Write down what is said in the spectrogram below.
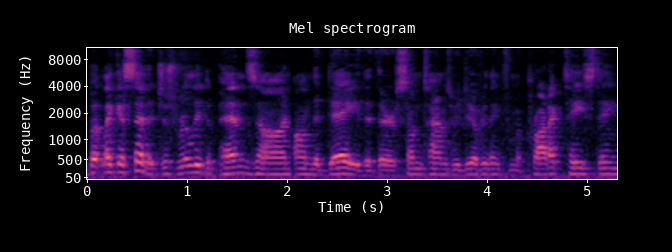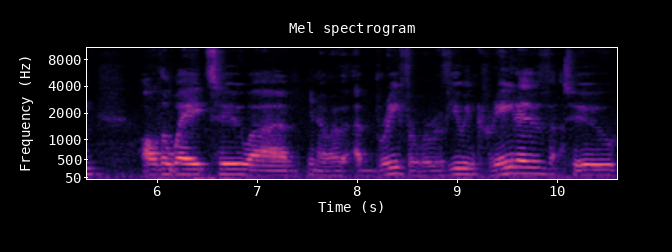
but like I said, it just really depends on on the day. That there are sometimes we do everything from a product tasting, all the way to uh, you know a, a, brief or we're reviewing creative to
